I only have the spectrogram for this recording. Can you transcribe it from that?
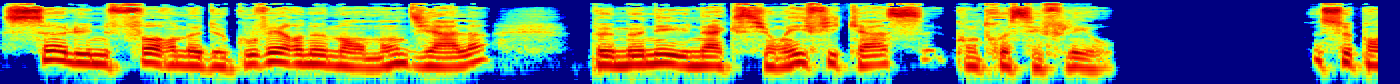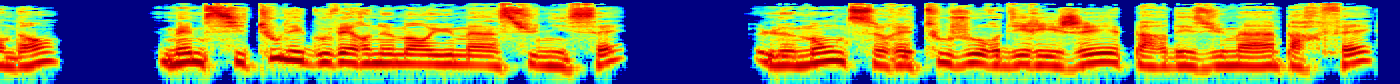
seule une forme de gouvernement mondial peut mener une action efficace contre ces fléaux. Cependant, même si tous les gouvernements humains s'unissaient, le monde serait toujours dirigé par des humains imparfaits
